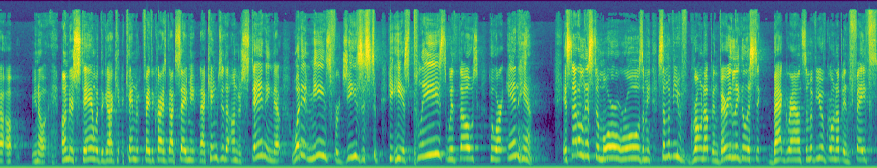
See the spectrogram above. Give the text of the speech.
uh you know, understand what the God came to faith of Christ, God saved me. I came to the understanding that what it means for Jesus to, he, he is pleased with those who are in him. It's not a list of moral rules. I mean, some of you have grown up in very legalistic backgrounds. Some of you have grown up in faiths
